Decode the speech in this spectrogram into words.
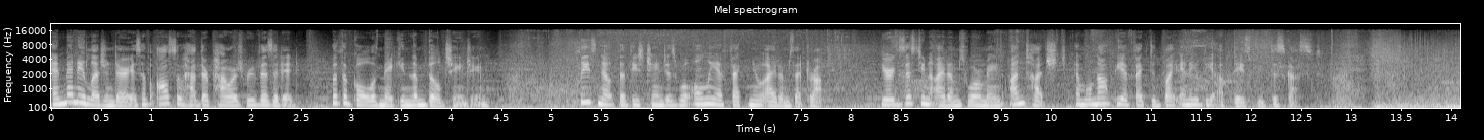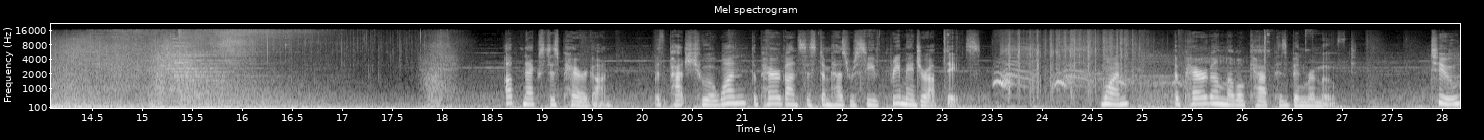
And many legendaries have also had their powers revisited, with the goal of making them build changing. Please note that these changes will only affect new items that drop. Your existing items will remain untouched and will not be affected by any of the updates we've discussed. Up next is Paragon, with patch 201, the Paragon system has received three major updates. 1. The Paragon level cap has been removed. 2.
